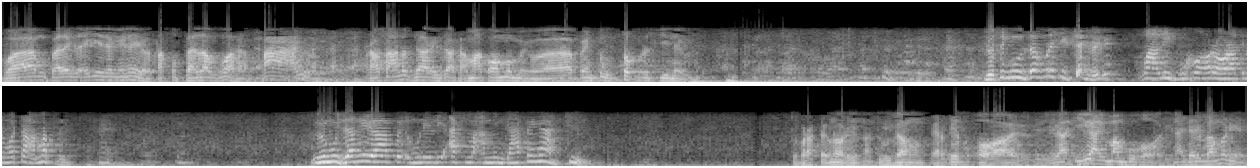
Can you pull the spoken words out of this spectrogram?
Wah, balik saiki nang ngene ya takut bala wah, payu. Ra usah anut jare gak makomem wah ben tutup rezine. Lho sing ngundang presiden lho iki, wali Bukhara ora trimo camat lho. Lu mujangi ya apik muni li asma amin gape ngaji. Sepraktekno ri nak diundang RT teko ae. Iya iya Imam Bukhari. Nak jare bangun ya.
